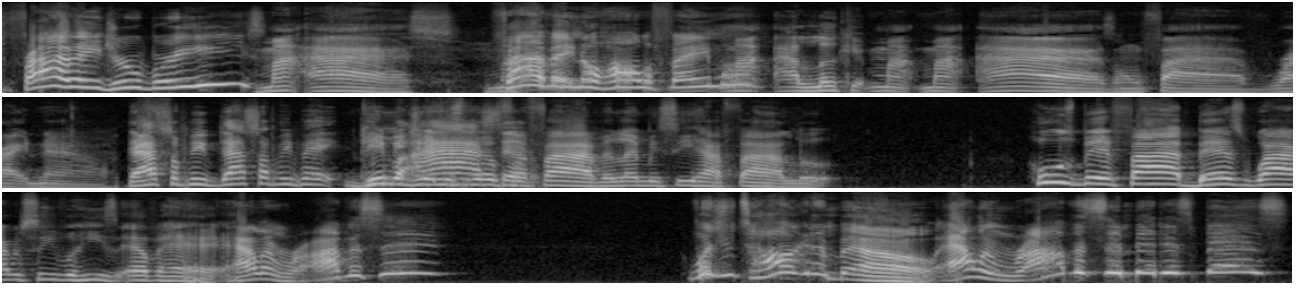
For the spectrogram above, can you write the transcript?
Five ain't Drew Brees. My eyes. My, Five ain't no Hall of Famer. my, I look at my, my eyes on five right now. That's what people. That's what people. Give me Jimmy eyes Smith for five and let me see how five look. Who's been five best wide receiver he's ever had? Allen Robinson? What you talking about? Allen Robinson been his best?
